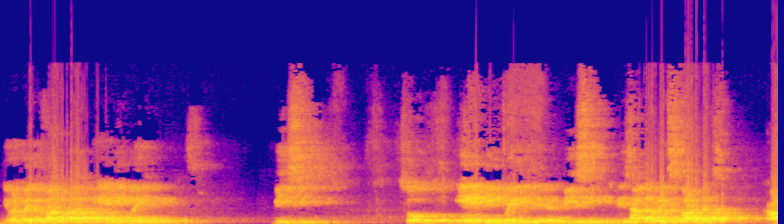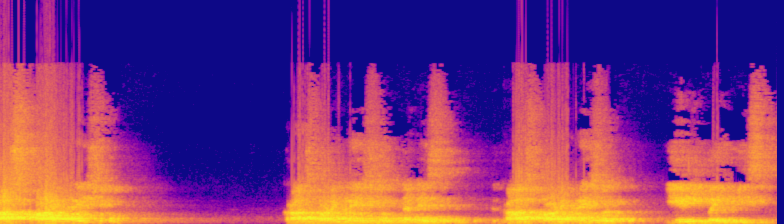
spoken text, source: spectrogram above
given by the formula AD by BC. So AD by uh, BC is otherwise called as cross product ratio. Cross product ratio that is the cross product ratio AD by BC.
